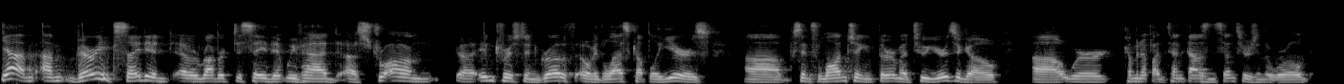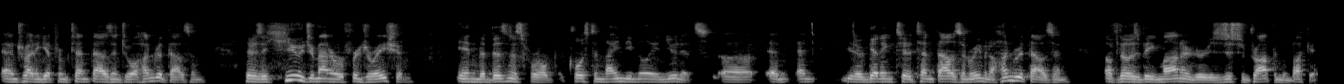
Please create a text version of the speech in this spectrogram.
Yeah, I'm, I'm very excited, uh, Robert, to say that we've had a strong uh, interest in growth over the last couple of years. Uh, since launching Therma two years ago, uh, we're coming up on 10,000 sensors in the world and trying to get from 10,000 to 100,000. There's a huge amount of refrigeration in the business world, close to 90 million units, uh, and and you know getting to 10,000 or even 100,000 of those being monitored is just a drop in the bucket.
